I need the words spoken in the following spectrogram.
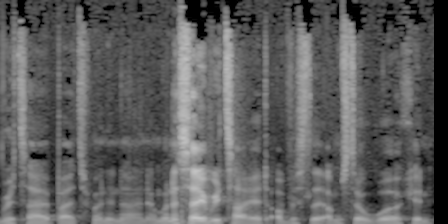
retired by 29. And when I say retired, obviously I'm still working.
